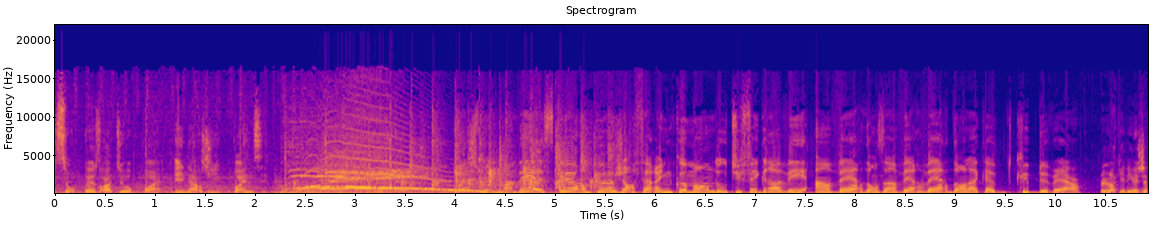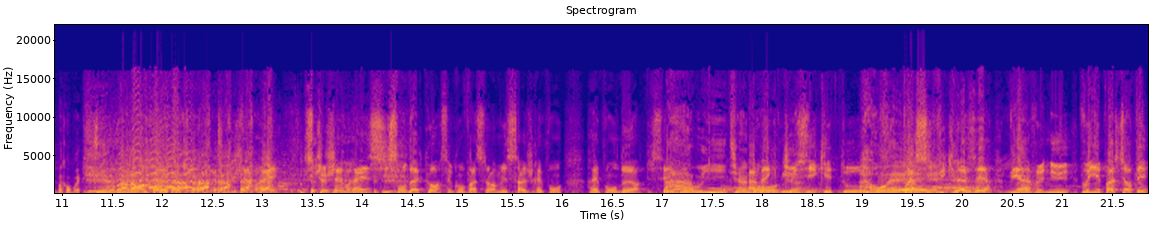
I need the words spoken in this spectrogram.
sur buzzradio.energie.nc Moi, je me demandais, est-ce qu'on peut genre faire une commande où tu fais graver un verre dans un verre vert dans la cu- cube de verre? Là, j'ai pas compris. ce que j'aimerais, s'ils sont d'accord, c'est qu'on fasse leur message répond- répondeur, tu sais. Ah le- oui, tiens Avec donc. musique et tout. Ah ouais. Pacific Laser, bienvenue. Veuillez patienter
